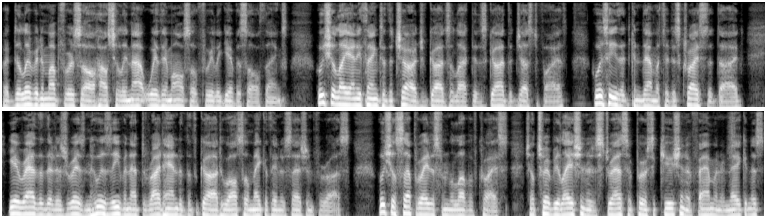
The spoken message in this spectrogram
but delivered him up for us all, how shall he not with him also freely give us all things? Who shall lay anything to the charge of God's elect? It is God that justifieth. Who is he that condemneth? It is Christ that died, yea, rather that is risen, who is even at the right hand of the God, who also maketh intercession for us. Who shall separate us from the love of Christ? Shall tribulation or distress or persecution or famine or nakedness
